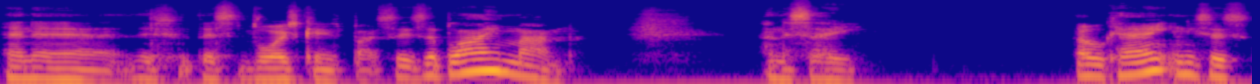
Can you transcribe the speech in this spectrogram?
And uh, this this voice comes back, says, "It's a blind man," and they say, "Okay," and he says,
